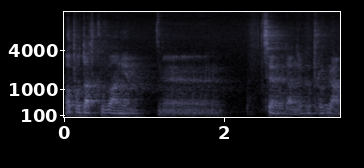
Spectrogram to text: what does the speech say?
opodatkowaniem e, ceny danego programu.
